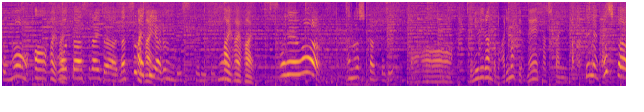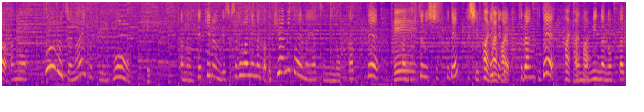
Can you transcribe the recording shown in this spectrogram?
ドのウォータースライダー、夏だけやるんですけれども、はいはい。はいそれは楽しかったです。ああユニリランドもありますよね。確かに。でね、確かあのプールじゃない時もえあのできるんですよ。それはねなんか浮き輪みたいなやつに乗っかって、えー、あの普通に私服で私服でっていうか、普段着で、はいはあいはい。のみんな乗っかって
